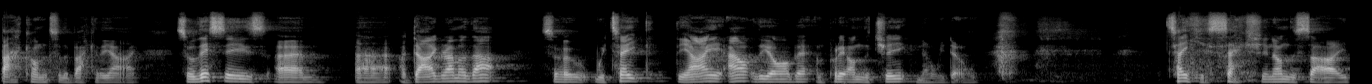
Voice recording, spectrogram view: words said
back onto the back of the eye. So this is um, uh, a diagram of that. So we take the eye out of the orbit and put it on the cheek? No, we don't. Take a section on the side.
